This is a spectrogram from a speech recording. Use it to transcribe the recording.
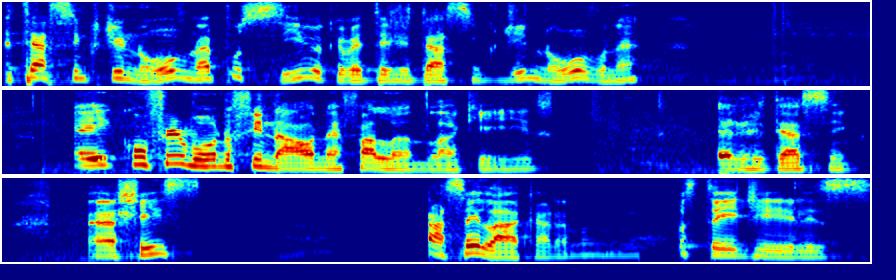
GTA V de novo, não é possível que vai ter GTA V de novo, né? E aí confirmou no final, né? Falando lá que isso era GTA V. Achei. Ah, sei lá, cara. Não gostei de eles.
